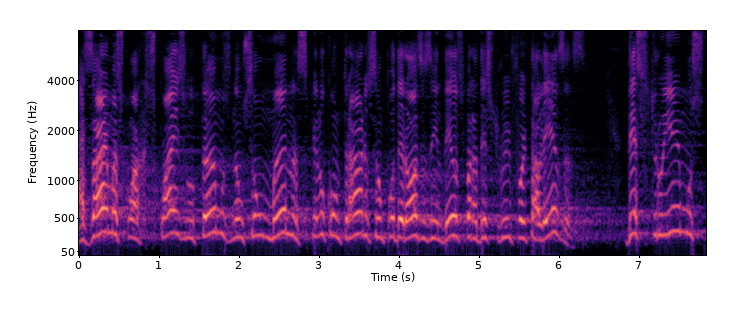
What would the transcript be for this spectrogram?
As armas com as quais lutamos não são humanas, pelo contrário, são poderosas em Deus para destruir fortalezas, destruirmos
